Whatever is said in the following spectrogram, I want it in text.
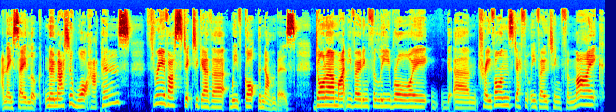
And they say, look, no matter what happens, three of us stick together. We've got the numbers. Donna might be voting for Leroy. Um, Trayvon's definitely voting for Mike.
